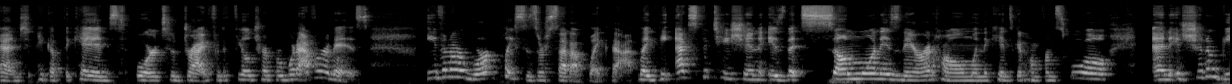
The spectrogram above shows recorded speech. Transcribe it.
and to pick up the kids or to drive for the field trip or whatever it is. Even our workplaces are set up like that. Like the expectation is that someone is there at home when the kids get home from school and it shouldn't be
